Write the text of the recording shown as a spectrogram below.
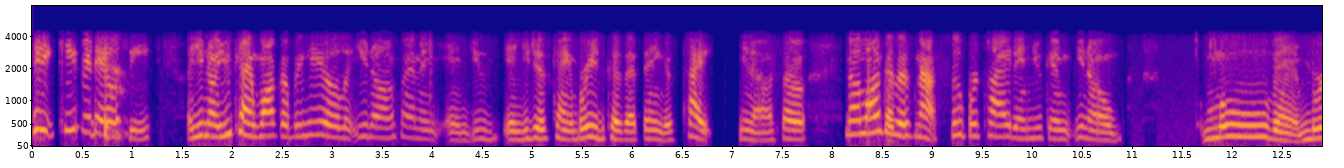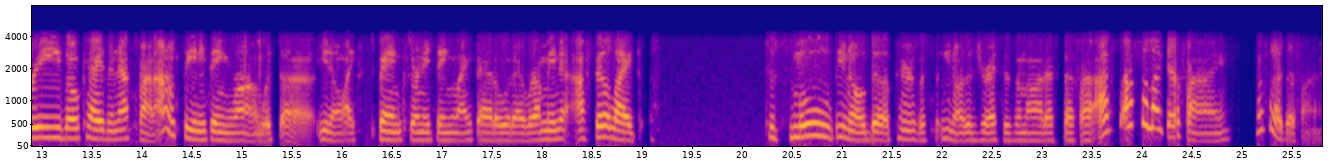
it keep it healthy. And you know, you can't walk up a hill. You know what I'm saying? And, and you and you just can't breathe because that thing is tight. You know, so no long as it's not super tight and you can, you know, move and breathe okay, then that's fine. I don't see anything wrong with uh, you know, like Spanx or anything like that or whatever. I mean, I feel like to smooth, you know, the appearance of you know, the dresses and all that stuff, I I, I feel like they're fine. I feel like they're fine.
